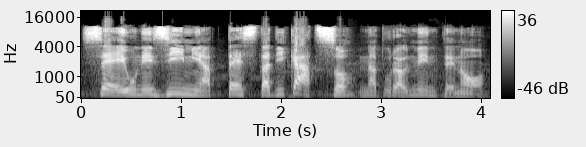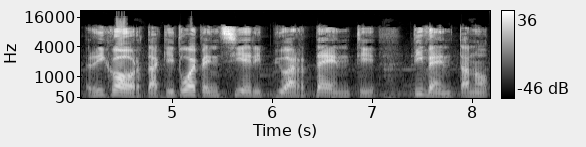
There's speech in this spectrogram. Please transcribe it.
sei un'esimia testa di cazzo? Naturalmente no. Ricorda che i tuoi pensieri più ardenti diventano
